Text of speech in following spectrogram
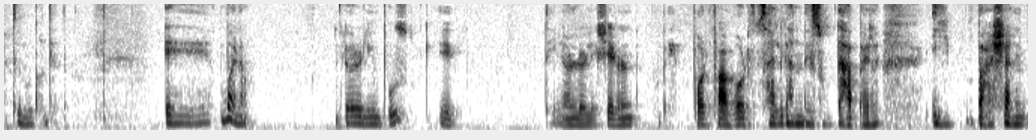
Estoy muy contento. Eh, bueno, Lord Olympus, que si no lo leyeron, eh, por favor salgan de su tupper y vayan,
